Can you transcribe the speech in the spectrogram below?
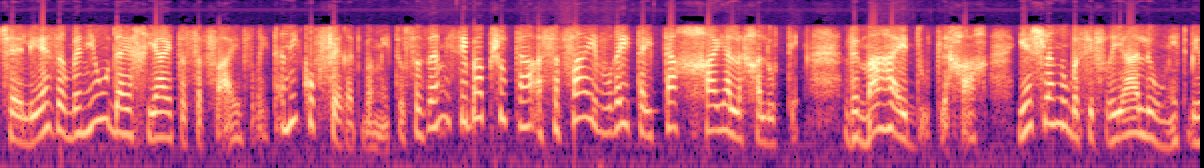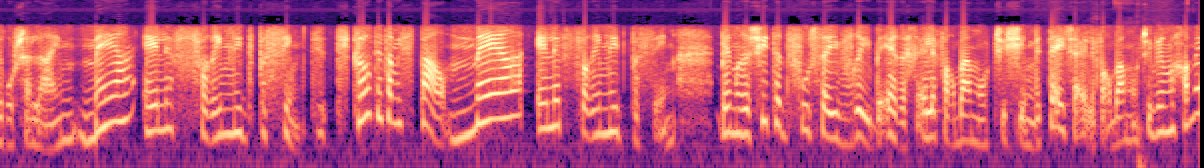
שאליעזר בן יהודה החיה את השפה העברית. אני כופרת במיתוס הזה מסיבה פשוטה. השפה העברית הייתה חיה לחלוטין. ומה העדות לכך? יש לנו בספרייה הלאומית בירושלים 100 אלף ספרים נדפסים. תקלוט את המספר, 100 אלף ספרים נדפסים בין ראשית הדפוס העברי בערך 1469, 1475,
